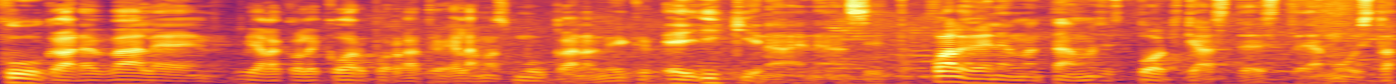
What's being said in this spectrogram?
kuukauden välein, vielä kun oli korporaatioelämässä mukana, niin ei ikinä enää siitä. Paljon enemmän tämmöisistä podcasteista ja muista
